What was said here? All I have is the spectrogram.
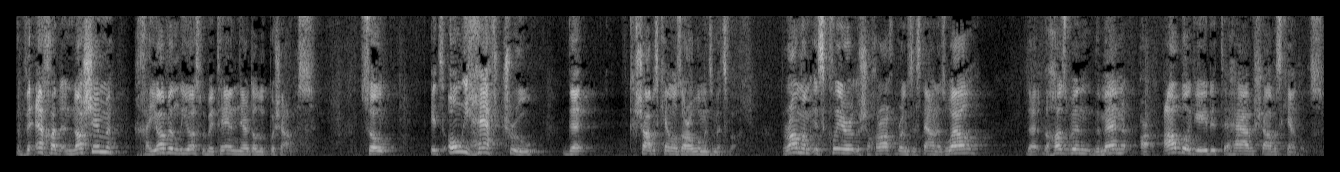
ve'echad noshim chayavin lios bebetein ner daluk b'Shabbos. So it's only half true that Shabbos candles are a woman's mitzvah. The Rambam is clear. The Shulchan Aruch brings this down as well that the husband, the men, are obligated to have Shabbos candles.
